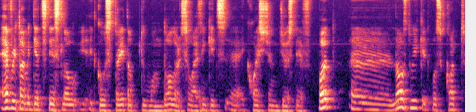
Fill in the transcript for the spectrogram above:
every time it gets this low, it goes straight up to one dollar. So I think it's a question just if. But uh, last week it was cut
